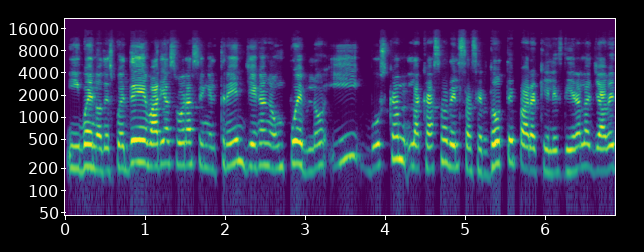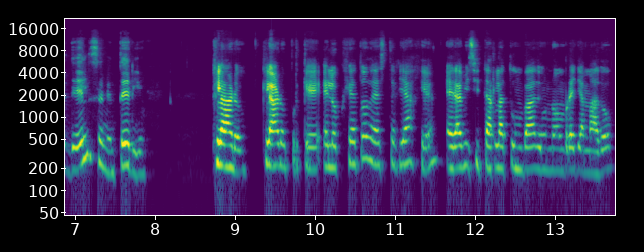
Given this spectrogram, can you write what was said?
Y bueno, después de varias horas en el tren, llegan a un pueblo y buscan la casa del sacerdote para que les diera la llave del cementerio. Claro, claro, porque el objeto de este viaje era visitar la tumba de un hombre llamado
